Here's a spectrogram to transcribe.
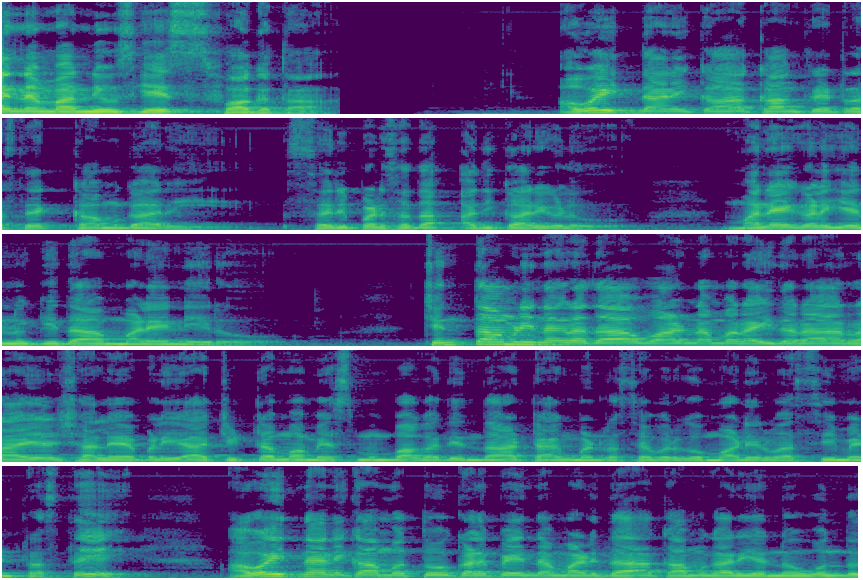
ಎನ್ ಎಂ ಆರ್ ನ್ಯೂಸ್ಗೆ ಸ್ವಾಗತ. ಅವೈಜ್ಞಾನಿಕ ಕಾಂಕ್ರೀಟ್ ರಸ್ತೆ ಕಾಮಗಾರಿ ಸರಿಪಡಿಸದ ಅಧಿಕಾರಿಗಳು, ಮನೆಗಳಿಗೆ ನುಗ್ಗಿದ ಮಳೆ ನೀರು. ಚಿಂತಾಮಣಿ ನಗರದ ವಾರ್ಡ್ ನಂಬರ್ ಐದರ ರಾಯ ಶಾಲೆಯ ಬಳಿಯ ಚಿಟ್ಟಮ್ಮ ಮೆಸ್ ಮುಂಭಾಗದಿಂದ ಟ್ಯಾಂಕ್ ಬಂಡ್ ರಸ್ತೆವರೆಗೂ ಮಾಡಿರುವ ಸಿಮೆಂಟ್ ರಸ್ತೆ ಅವೈಜ್ಞಾನಿಕ ಮತ್ತು ಕಳಪೆಯಿಂದ ಮಾಡಿದ ಕಾಮಗಾರಿಯನ್ನು ಒಂದು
